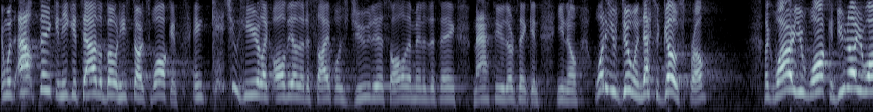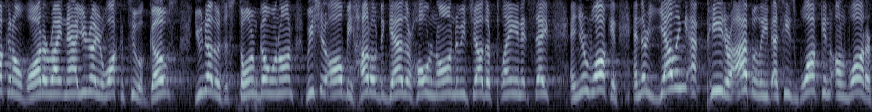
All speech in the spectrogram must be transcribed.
And without thinking, he gets out of the boat, he starts walking. And can't you hear, like all the other disciples, Judas, all of them into the thing, Matthew, they're thinking, you know, what are you doing? That's a ghost, bro. Like, why are you walking? Do you know you're walking on water right now? You know you're walking to a ghost. You know there's a storm going on. We should all be huddled together, holding on to each other, playing it safe. And you're walking. And they're yelling at Peter, I believe, as he's walking on water.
